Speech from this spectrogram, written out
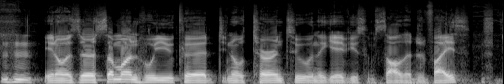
Mm-hmm. You know, is there someone who you could, you know, turn to and they gave you some solid advice?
